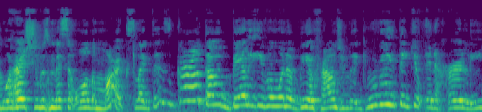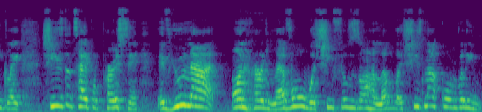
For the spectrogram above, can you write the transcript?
with her, she was missing all the marks. Like this girl don't barely even want to be around you. Like you really think you're in her league? Like she's the type of person. If you're not on her level, what she feels is on her level. Like she's not going to really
